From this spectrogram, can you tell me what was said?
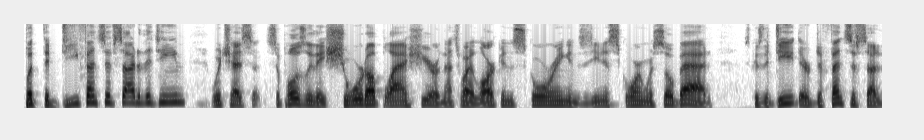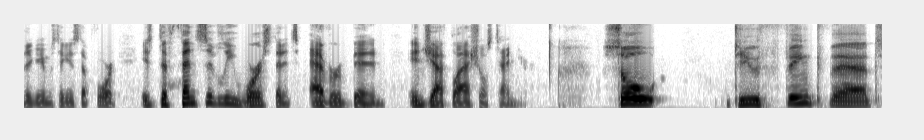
but the defensive side of the team, which has supposedly they shored up last year, and that's why Larkin's scoring and Zena's scoring was so bad, because the de- their defensive side of their game was taking a step forward, is defensively worse than it's ever been in Jeff Blashill's tenure. So, do you think that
